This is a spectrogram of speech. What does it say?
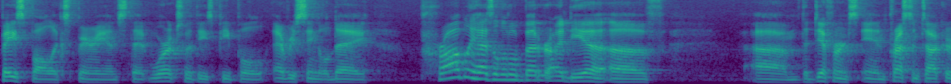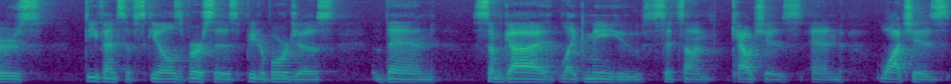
baseball experience that works with these people every single day probably has a little better idea of um, the difference in Preston Tucker's defensive skills versus Peter Bourjos's than some guy like me who sits on couches and watches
